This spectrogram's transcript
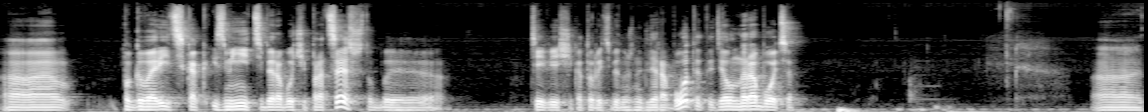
а, поговорить, как изменить тебе рабочий процесс, чтобы те вещи, которые тебе нужны для работы, ты делал на работе. А,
